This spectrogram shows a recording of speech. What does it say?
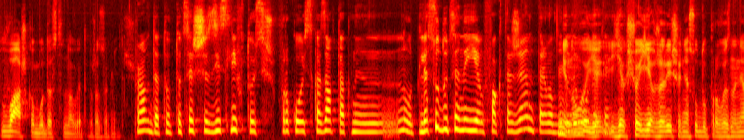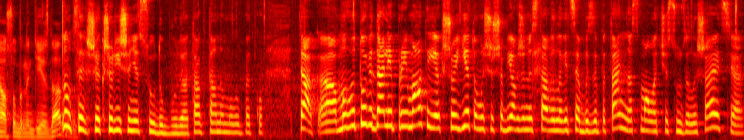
важко буде встановити, ви розумієте. що- Правда? Тобто, це ж зі слів хтось про когось сказав, так не ну для суду це не є фактажем, треба буде Ні, ну доводити. якщо є вже рішення суду про визнання особи недієздатною, Ну, це ж якщо рішення суду буде, так в даному випадку. Так, а ми готові далі приймати, якщо є, тому що щоб я вже не ставила від себе запитань, нас мало часу залишається.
